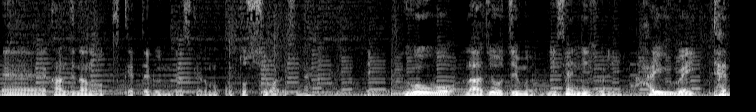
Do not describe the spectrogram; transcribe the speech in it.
えー、感じなのをつけてるんですけども、今年はですね、えー、ウオウオラジオジム2022ハイウェイ10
